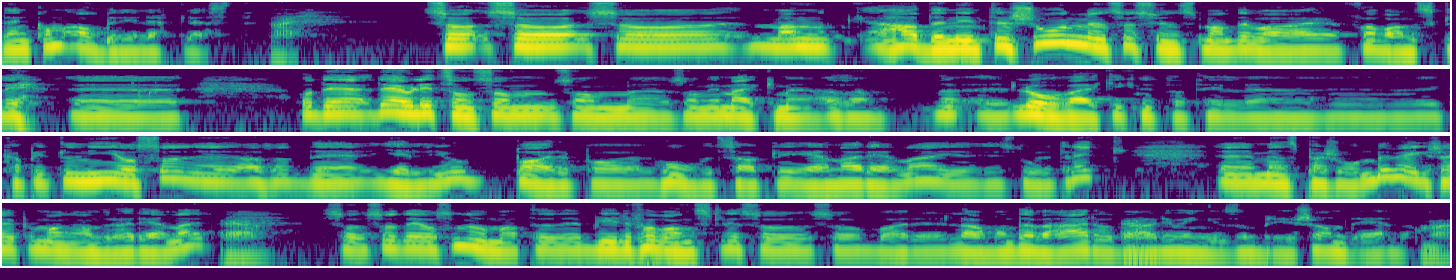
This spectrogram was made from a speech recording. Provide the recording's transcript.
den kom aldri lettlest. Nei. Så, så, så man hadde en intensjon, men så syntes man det var for vanskelig. Eh, og det, det er jo litt sånn som, som, som vi merker med altså, lovverket knytta til eh, kapittel 9 også. Det, altså, det gjelder jo bare på hovedsakelig én arena i, i store trekk, eh, mens personen beveger seg på mange andre arenaer. Ja. Så, så det er også noe med at det, blir det for vanskelig, så, så bare lar man det være, og da er det jo ingen som bryr seg om det. da. Nei.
